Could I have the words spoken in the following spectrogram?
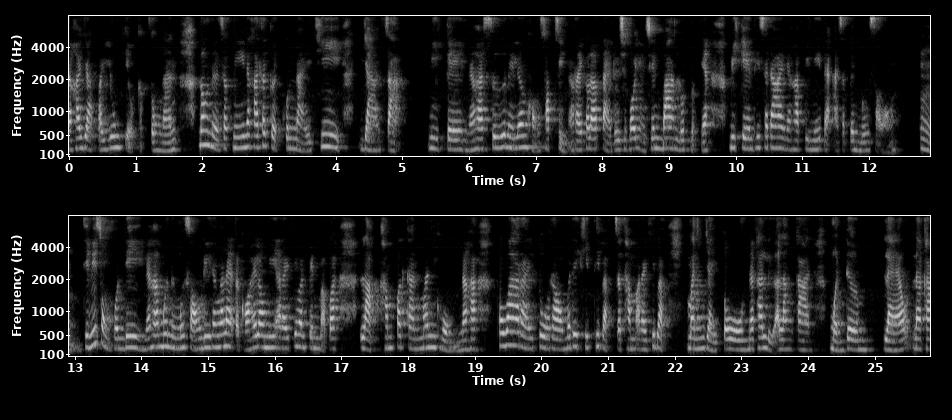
นะคะอย่าไปยุ่งเกี่ยวกับตรงนั้น นอกเหนือจากนี้นะคะถ้าเกิดคนไหนที่อยากจะมีเกณฑ์นะคะซื้อในเรื่องของทรัพย์สินอะไรก็แล้วแต่โดยเฉพาะอย่างเช่นบ้านรถแบบเนี้ยมีเกณฑ์ที่จะได้นะคะปีนี้แต่อาจจะเป็นมือสอง ทีนี้ส่งผลดีนะคะมือหนึ่งมือสองดีทั้งนั้นแหละแต่ขอให้เรามีอะไรที่มันเป็นแบบว่าหลักค้ำประกันมั่นคงนะคะ เพราะว่าอะไรตัวเราไม่ได้คิดที่แบบจะทำอะไรที่แบบมันใหญ่โตนะคะ หรืออลังการเหมือนเดิมแล้วนะคะ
